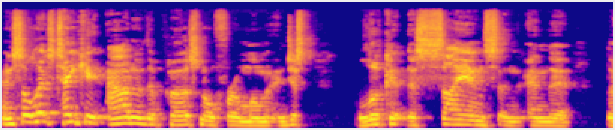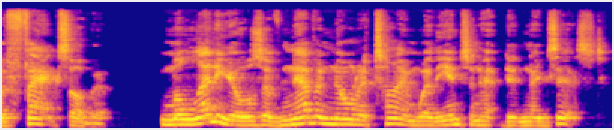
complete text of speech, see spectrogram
And so let's take it out of the personal for a moment and just look at the science and, and the, the facts of it. Millennials have never known a time where the internet didn't exist.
